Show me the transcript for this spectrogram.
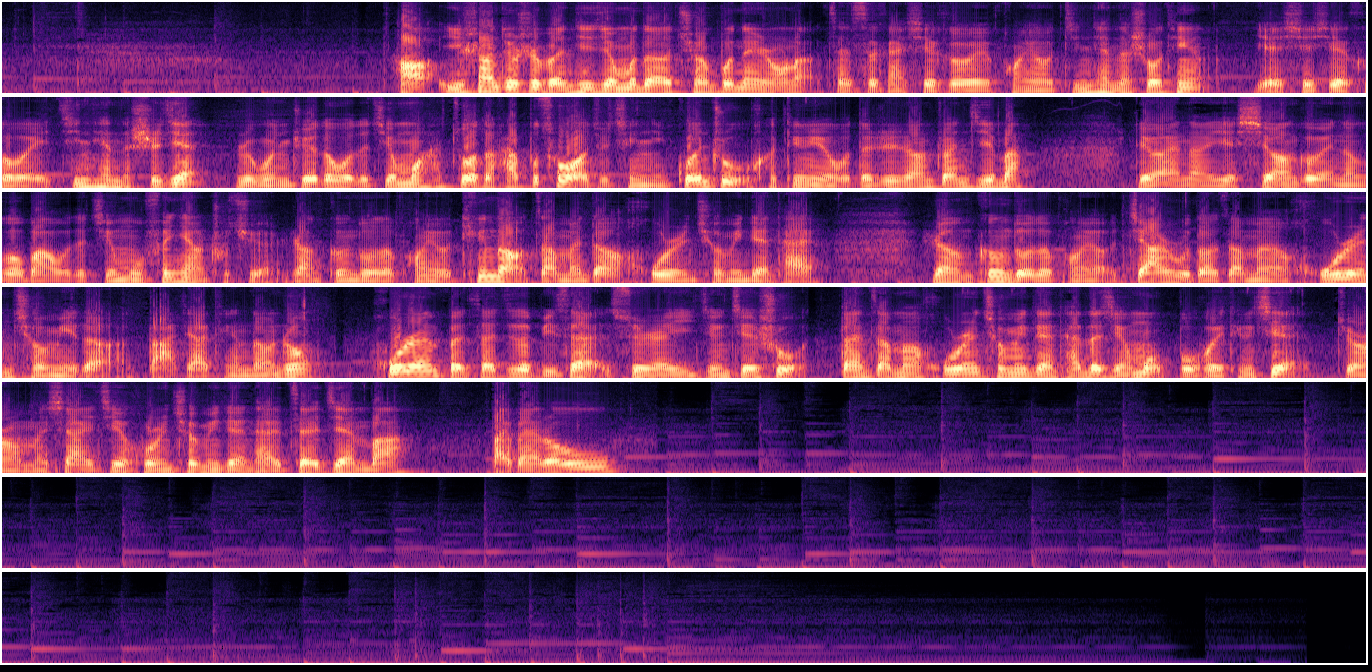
好，以上就是本期节目的全部内容了。再次感谢各位朋友今天的收听，也谢谢各位今天的时间。如果你觉得我的节目还做得还不错，就请你关注和订阅我的这张专辑吧。另外呢，也希望各位能够把我的节目分享出去，让更多的朋友听到咱们的湖人球迷电台，让更多的朋友加入到咱们湖人球迷的大家庭当中。湖人本赛季的比赛虽然已经结束，但咱们湖人球迷电台的节目不会停歇。就让我们下一期湖人球迷电台再见吧，拜拜喽。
